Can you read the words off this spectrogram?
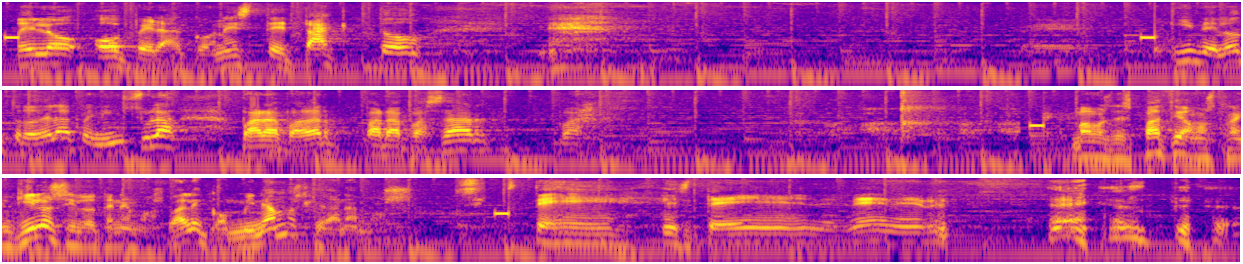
Modelo ópera con este tacto. Y del otro de la península para, pasar. para- Vamos despacio, vamos tranquilos y lo tenemos, ¿vale? Combinamos y ganamos. Este, este, este.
